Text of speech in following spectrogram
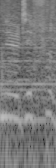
No difference.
